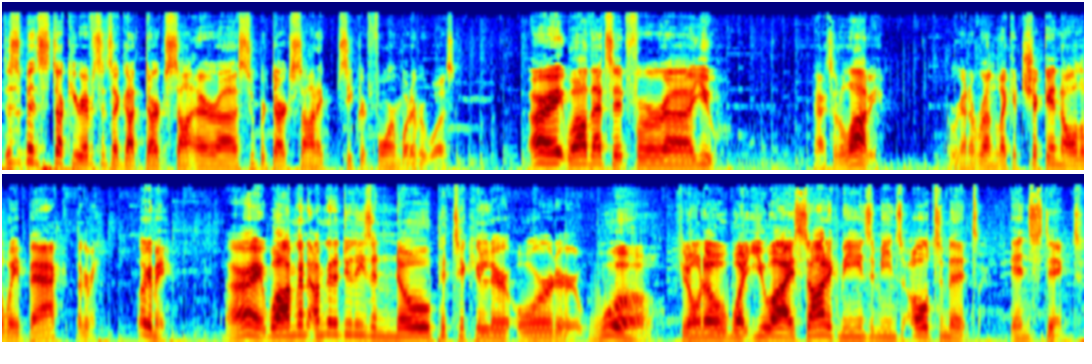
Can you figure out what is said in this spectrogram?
This has been stuck here ever since I got Dark Son or uh, Super Dark Sonic Secret Form, whatever it was. Alright, well, that's it for uh, you. Back to the lobby. We're gonna run like a chicken all the way back. Look at me. Look at me. Alright, well, I'm gonna I'm gonna do these in no particular order. Whoa. If you don't know what UI Sonic means, it means ultimate. Instinct.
